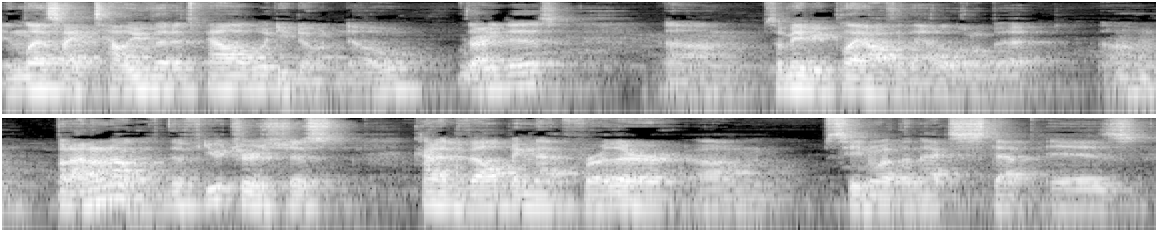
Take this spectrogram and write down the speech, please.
unless I tell you that it's pallet wood, you don't know that Right. it is. Um, so maybe play off of that a little bit. Um, Mm-hmm. But I don't know. The, the future is just kind of developing that further, um, seeing what the next step is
